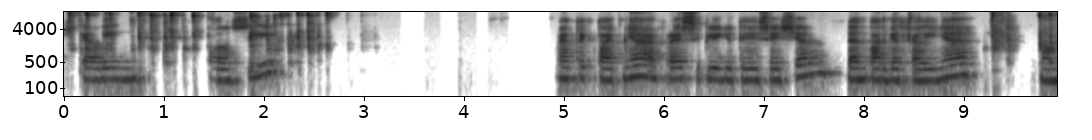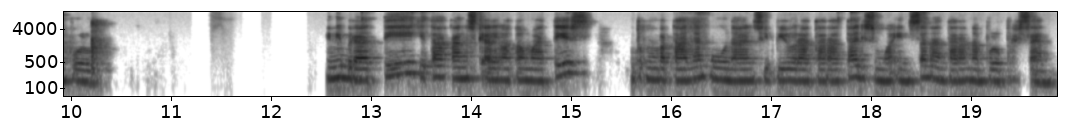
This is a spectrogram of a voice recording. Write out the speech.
scaling policy metric type-nya average CPU utilization dan target value-nya 60. Ini berarti kita akan scaling otomatis untuk mempertahankan penggunaan CPU rata-rata di semua instance antara 60%.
